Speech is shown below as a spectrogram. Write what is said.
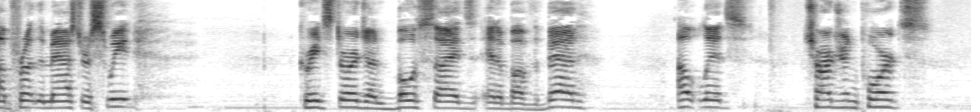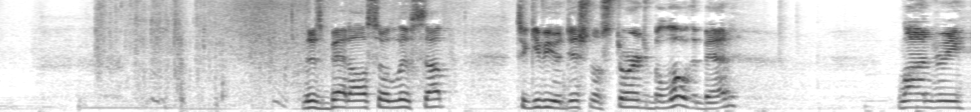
Up front the master suite. Great storage on both sides and above the bed. Outlets, charging ports. This bed also lifts up to give you additional storage below the bed. Laundry,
